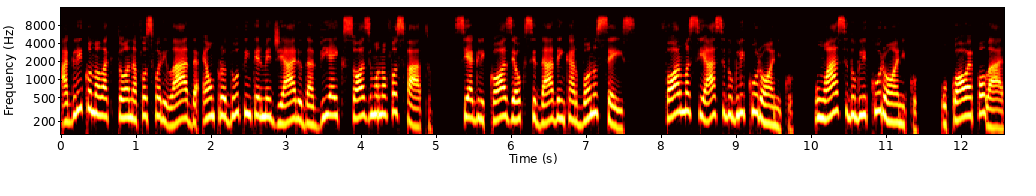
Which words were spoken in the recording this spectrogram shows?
A gliconolactona fosforilada é um produto intermediário da via ixose monofosfato. Se a glicose é oxidada em carbono 6, forma-se ácido glicurônico, um ácido glicurônico, o qual é polar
